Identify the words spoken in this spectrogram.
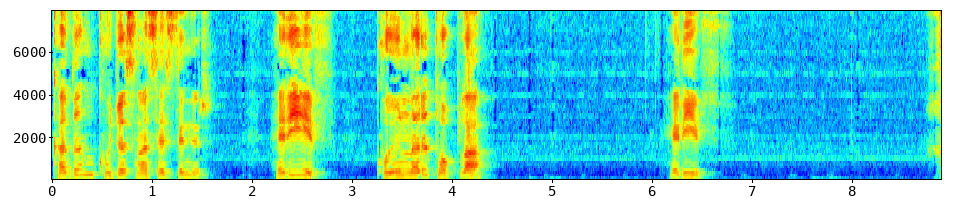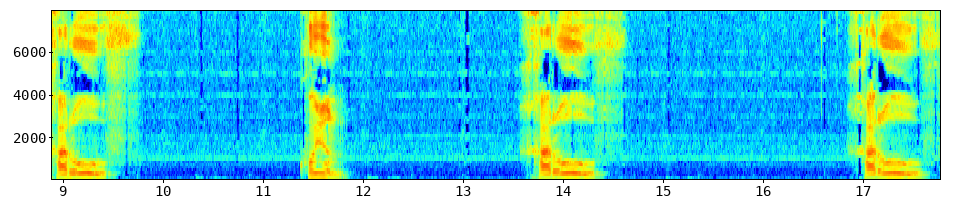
Kadın kocasına seslenir. Herif, koyunları topla. Herif. Haruf. Koyun. Haruf. Haruf.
